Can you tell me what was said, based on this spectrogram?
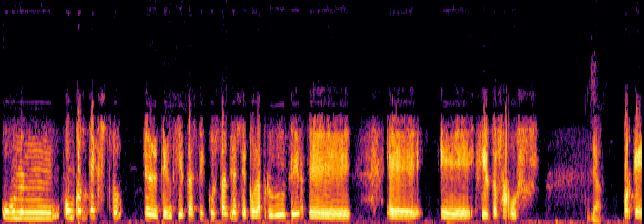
un, un contexto en el que en ciertas circunstancias se pueda producir eh, eh, ciertos abusos. Ya. Porque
